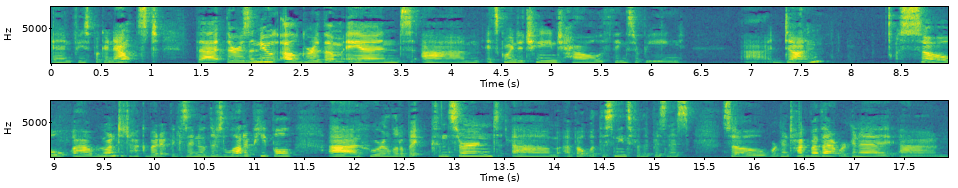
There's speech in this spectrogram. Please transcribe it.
and Facebook announced that there is a new algorithm and um, it's going to change how things are being uh, done. So uh, we wanted to talk about it because I know there's a lot of people uh, who are a little bit concerned um, about what this means for their business. So we're going to talk about that. We're going to um,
